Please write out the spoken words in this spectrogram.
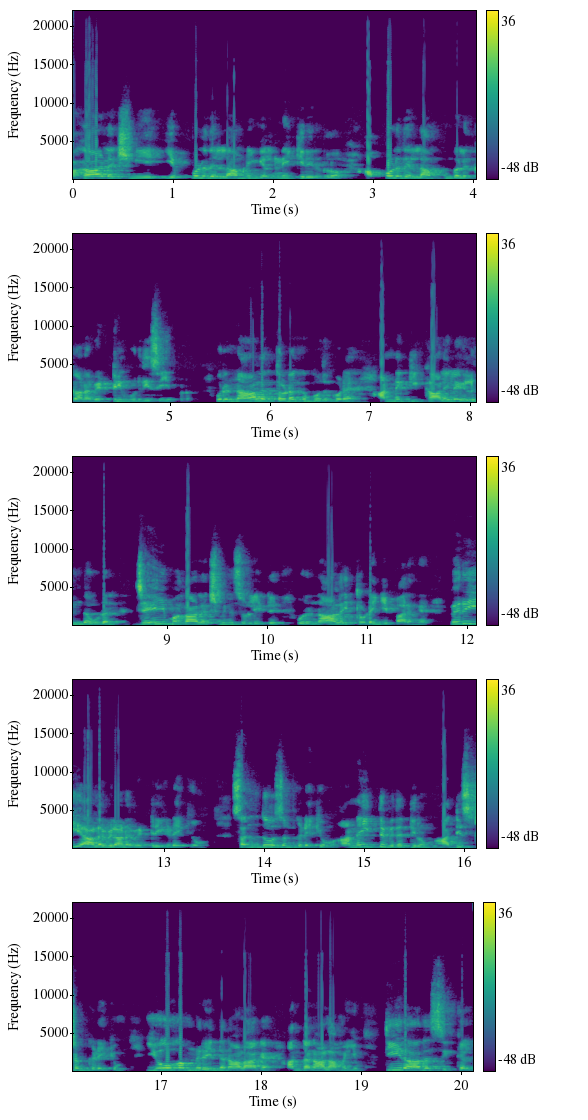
மகாலட்சுமியை எப்பொழுதெல்லாம் நீங்கள் நினைக்கிறீர்களோ அப்பொழுதெல்லாம் உங்களுக்கான வெற்றி உறுதி செய்யப்படும். ஒரு நாளை தொடங்கும் போது கூட அன்னைக்கு காலையில எழுந்தவுடன் ஜெய் மகாலட்சுமின்னு சொல்லிட்டு ஒரு நாளை தொடங்கி பாருங்க. பெரிய அளவிலான வெற்றி கிடைக்கும். சந்தோஷம் கிடைக்கும். அனைத்து விதத்திலும் அதிர்ஷ்டம் கிடைக்கும். யோகம் நிறைந்த நாளாக அந்த நாள் அமையும். தீராத சிக்கல்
